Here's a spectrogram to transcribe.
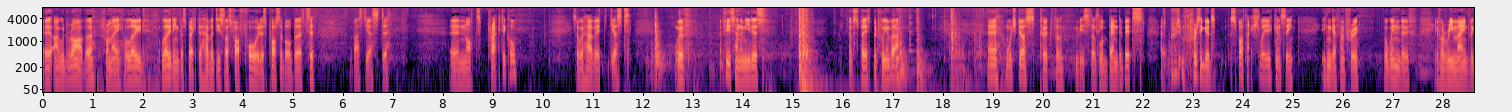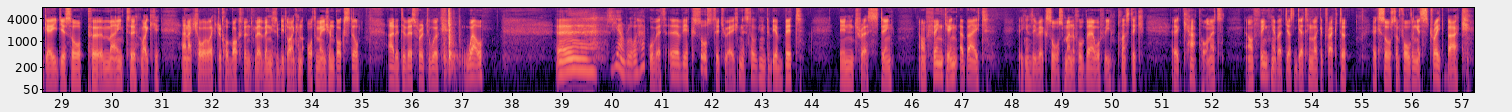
Uh, I would rather, from a load loading perspective, have a diesel as far forward as possible, but uh, that's just uh, uh, not practical. So we have it just with a few centimeters of space between there uh, which does put the, these little bendy bits at a pretty, pretty good spot actually. You can see you can get them through the window if, if I remind the gauges or per main to like an actual electrical box then there needs to be like an automation box still added to this for it to work well. Uh, yeah I'm really happy with it. Uh, the exhaust situation is still going to be a bit interesting. I'm thinking about you can see the exhaust manifold there with the plastic uh, cap on it. I'm thinking about just getting like a tractor exhaust and folding it straight back,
